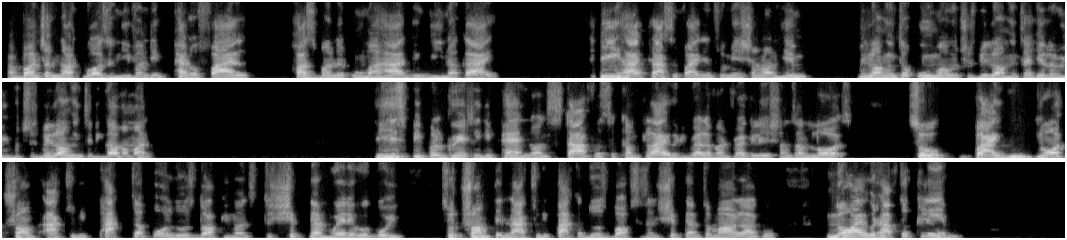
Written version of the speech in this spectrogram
A bunch of nutballs, and even the pedophile husband that Uma had, the Weiner guy. He had classified information on him belonging to Uma, which was belonging to Hillary, which is belonging to the government. These people greatly depend on staffers to comply with relevant regulations and laws. So Biden nor Trump actually packed up all those documents to ship them where they were going. So Trump didn't actually pack up those boxes and ship them to Mar-a-Lago. No, I would have to claim,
